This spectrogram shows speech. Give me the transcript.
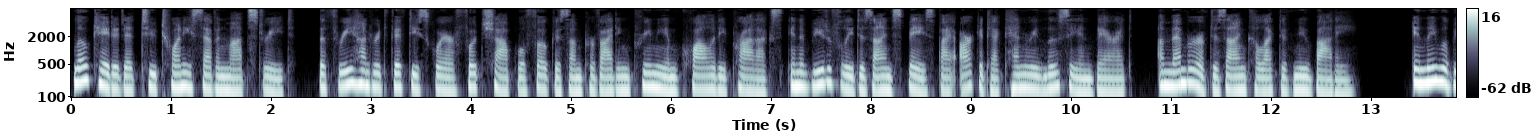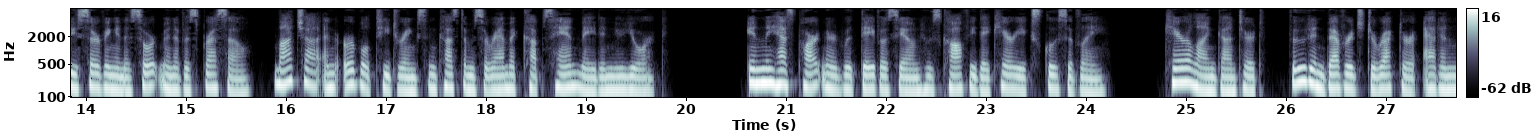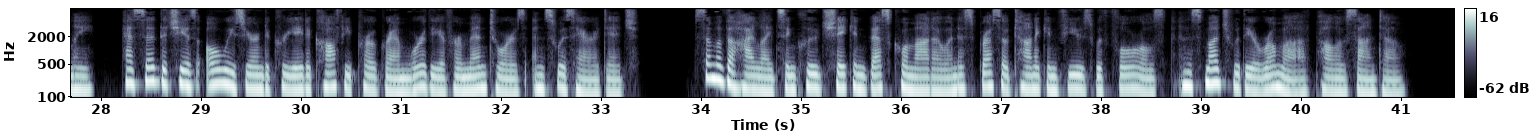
Located at 227 Mott Street, the 350 square foot shop will focus on providing premium quality products in a beautifully designed space by architect Henry Lucian Barrett, a member of design collective New Body. Inley will be serving an assortment of espresso, matcha, and herbal tea drinks in custom ceramic cups handmade in New York. Inley has partnered with Devoción, whose coffee they carry exclusively. Caroline Guntert, food and beverage director at Inley, has said that she has always yearned to create a coffee program worthy of her mentors and Swiss heritage. Some of the highlights include shaken best Besquamato and espresso tonic infused with florals and smudged with the aroma of Palo Santo.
